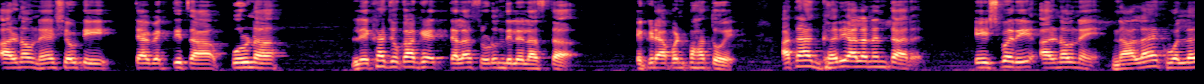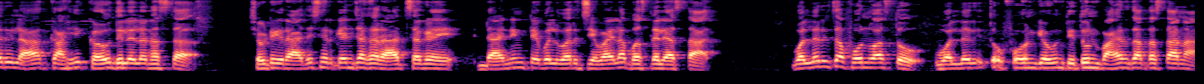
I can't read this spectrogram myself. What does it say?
अर्णवने शेवटी त्या व्यक्तीचा पूर्ण लेखाजोखा घेत त्याला सोडून दिलेलं असतं. इकडे आपण पाहतोय. आता घरी आल्यानंतर ईश्वरी अर्णवने नालायक वल्लरीला काही कळू दिलेलं नसतं. शेवटी राजशिर्केंच्या घरात सगळे डायनिंग टेबलवर जेवायला बसलेले असतात. वल्लरीचा फोन वाजतो. वल्लरी तो फोन घेऊन तिथून बाहेर जात असताना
